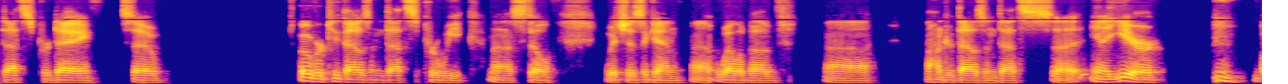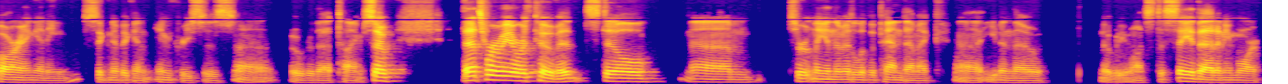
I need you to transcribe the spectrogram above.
deaths per day. So over 2,000 deaths per week still, which is again well above 100,000 deaths in a year barring any significant increases over that time. So that's where we are with COVID. Still, um, certainly in the middle of a pandemic, uh, even though nobody wants to say that anymore.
